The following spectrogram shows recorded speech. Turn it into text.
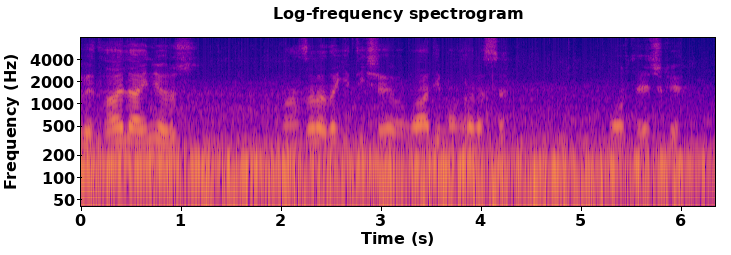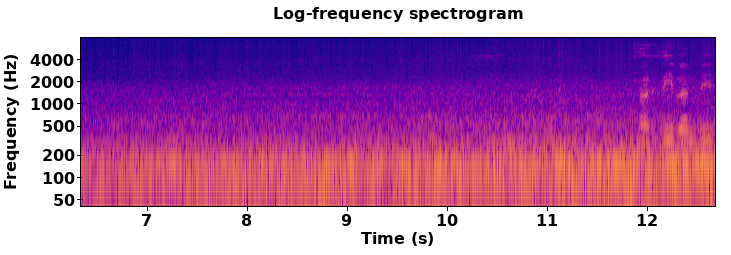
Evet, hala iniyoruz. Manzara da gittikçe vadi manzarası ortaya çıkıyor. Takriben bir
